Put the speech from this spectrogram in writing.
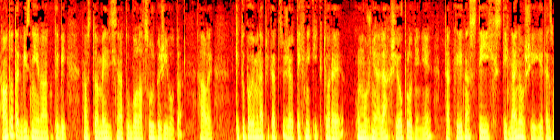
A on to tak vyznieva, ako keby to medicína tu bola v službe života. Ale keď tu povieme napríklad, že o techniky, ktoré umožňuje ľahšie oplodnenie, tak jedna z tých, z tých najnovších je tzv.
